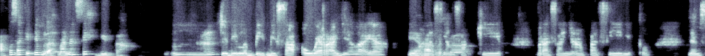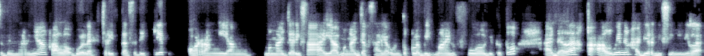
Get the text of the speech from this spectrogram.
aku sakitnya belah mana sih gitu. Hmm, jadi lebih bisa aware aja lah ya, ya mana sih yang sakit, merasanya apa sih gitu. Dan sebenarnya kalau boleh cerita sedikit, orang yang mengajari saya, mengajak saya untuk lebih mindful gitu tuh adalah Kak Alwin yang hadir di sini nih lah.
